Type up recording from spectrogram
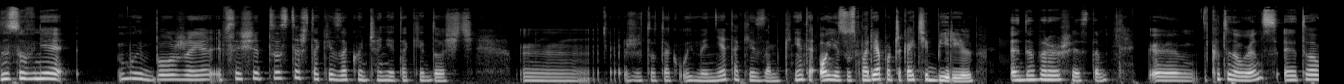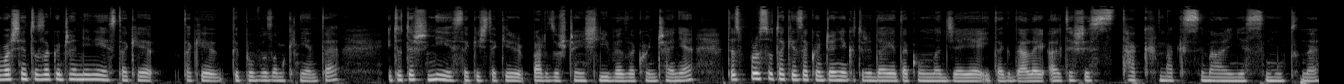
Dosłownie, mój Boże, ja, w sensie to jest też takie zakończenie, takie dość Mm, że to tak ujmę, nie takie zamknięte. O Jezus Maria, poczekajcie, Biril. Dobra, już jestem. Kontynuując, e, to właśnie to zakończenie nie jest takie, takie typowo zamknięte. I to też nie jest jakieś takie bardzo szczęśliwe zakończenie. To jest po prostu takie zakończenie, które daje taką nadzieję i tak dalej, ale też jest tak maksymalnie smutne,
